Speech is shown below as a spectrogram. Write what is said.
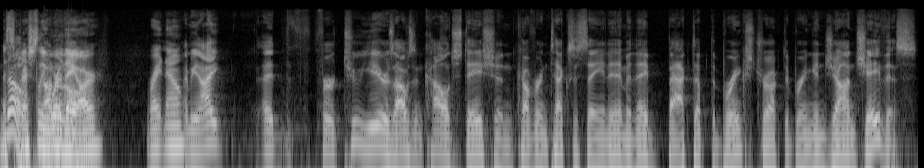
No, Especially where they all. are right now? I mean, I, I for two years I was in College Station covering Texas A&M, and they backed up the Brinks truck to bring in John Chavis,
